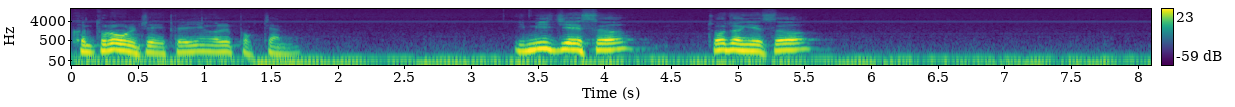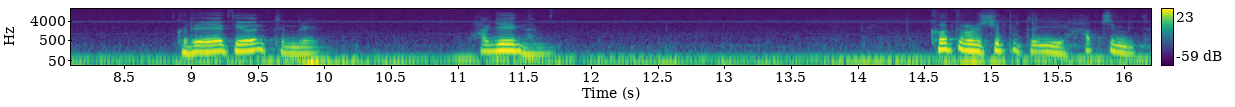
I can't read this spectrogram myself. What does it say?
컨트롤 J 배경을 복제합니다. 이미지에서 조정해서 그레디언트 맵 확인합니다. 컨트롤 시프트 E 합치입니다.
